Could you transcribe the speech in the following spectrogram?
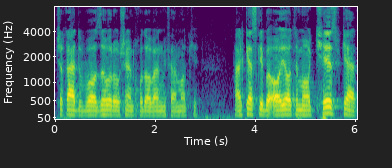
چقدر واضح و روشن خداوند میفرماد که هر کس که به آیات ما کذب کرد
